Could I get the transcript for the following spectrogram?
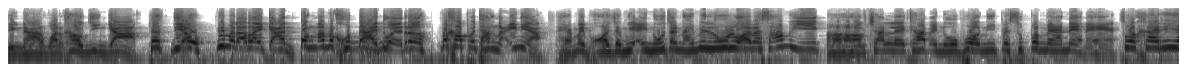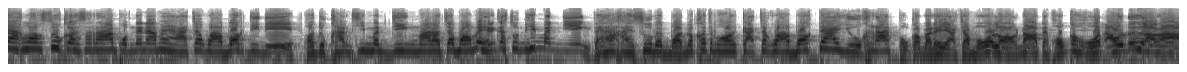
ยิ่งนานวันเข้ายิ่งยากแต่เดียวนี่มันอะไรกัน ต้องน้ำมาขุดได้ด้วยเหรอมาเข้าไปทางไหนเนี่ยแถมไม่พอยังมีไอ้หนูจากไหนไม่รู้ลอยมาซ้ำอีกอ่าฉันเลยครับไอ้หนูพวกนี้เป็นซูเปอร์แมนแน่ๆส่วนใครที่อยากลองสู้กับสรามผมแนะนำให้หาจังหวะบล็อกดีๆเพราะทุกครั้งที่มันยิงมาเราจะมองไม่เห็นกระสุนที่มันยิง แต่ถ้าใครสู้บ่อยๆมันก็จะพอกะจังหวะบล็อกได้อยู่ครับ ผมก็ไม่ได้อยากจะโม้หลอกนะแต่ผมก็โหดเอาเรื่องอะ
